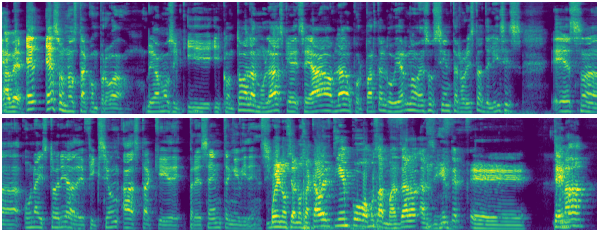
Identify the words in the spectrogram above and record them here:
A Eh, ver. eh, Eso no está comprobado. Digamos, y, y- y con todas las muladas que se ha hablado por parte del gobierno, esos 100 terroristas del ISIS es ah, una historia de ficción hasta que presenten evidencia. Bueno, se nos acaba el tiempo. Vamos a mandar al, al siguiente eh, tema.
